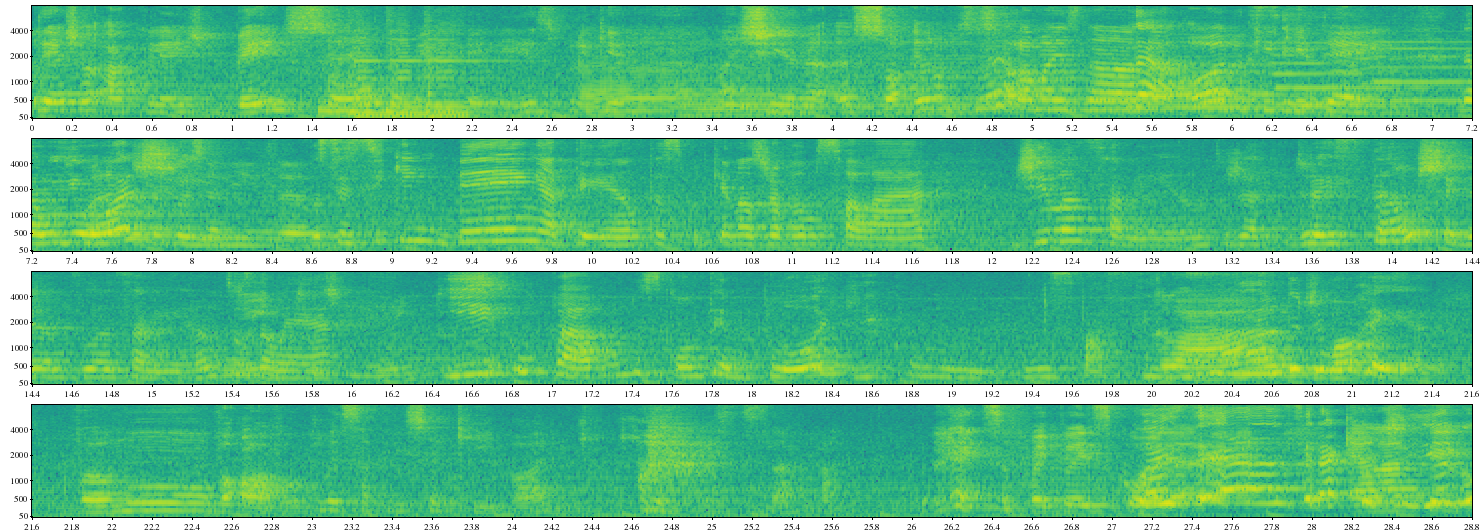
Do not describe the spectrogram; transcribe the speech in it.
deixo a cliente bem solta, bem feliz, porque, imagina, é só, eu não preciso Não, falar mais nada. não, Olha o que, que tem. Não, e Olha hoje coisa linda. vocês fiquem bem atentas, porque nós já vamos falar de lançamento, já, já estão chegando os lançamentos, não é? Muitos, muitos. E o Pablo nos contemplou aqui com um espacinho Claro. lindo de morrer. Vamos, ó, vamos começar por isso aqui. Olha o que, que é esse sapato. Isso foi tua escolha. Pois é, será que Ela eu tem, digo,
